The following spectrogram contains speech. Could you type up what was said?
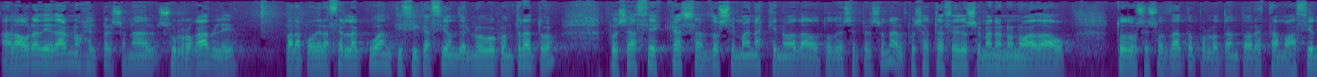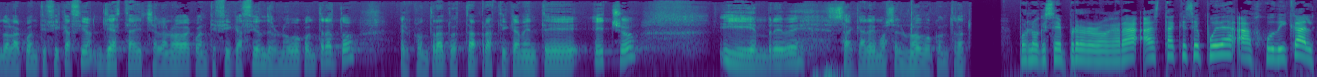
a la hora de darnos el personal subrogable para poder hacer la cuantificación del nuevo contrato, pues hace escasas dos semanas que no ha dado todo ese personal. Pues hasta hace dos semanas no nos ha dado todos esos datos, por lo tanto ahora estamos haciendo la cuantificación, ya está hecha la nueva cuantificación del nuevo contrato, el contrato está prácticamente hecho y en breve sacaremos el nuevo contrato por lo que se prorrogará hasta que se pueda adjudicar,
